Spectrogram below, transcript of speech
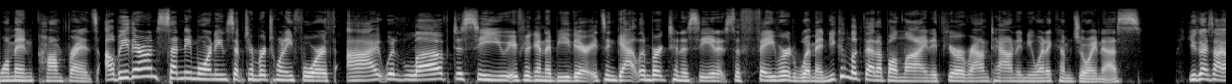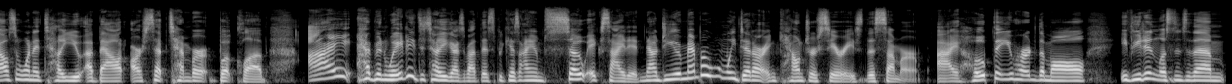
Woman Conference. I'll be there on Sunday morning, September 24th. I would love to see you if you're going to be there. It's in Gatlinburg, Tennessee, and it's the Favored Women. You can look that up online if you're around town and you want to come join us. You guys, I also want to tell you about our September book club. I have been waiting to tell you guys about this because I am so excited. Now, do you remember when we did our encounter series this summer? I hope that you heard them all. If you didn't listen to them,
